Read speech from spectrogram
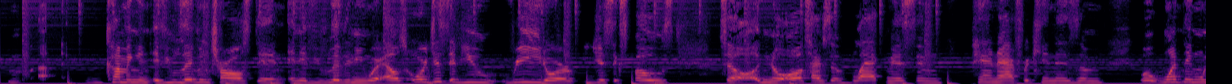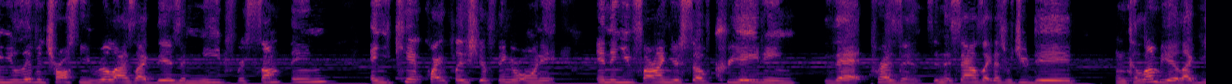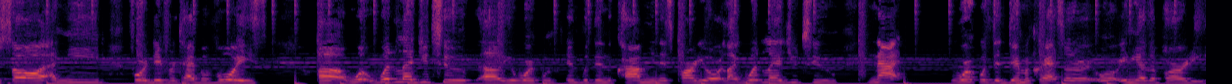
coming in if you live in Charleston and if you live anywhere else, or just if you read or just exposed to you know all types of blackness and Pan Africanism. Well, one thing when you live in Charleston, you realize like there's a need for something, and you can't quite place your finger on it, and then you find yourself creating that presence, and it sounds like that's what you did in Columbia, like you saw a need for a different type of voice. Uh, what what led you to uh, your work with, within the Communist Party, or like what led you to not work with the Democrats or or any other party?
